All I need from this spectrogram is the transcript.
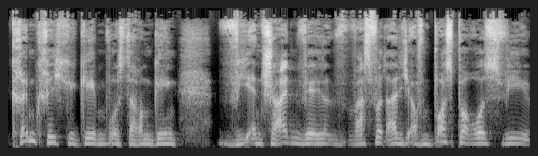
Krimkrieg gegeben, wo es darum ging, wie entscheiden wir, was wird eigentlich auf dem Bosporus, wie,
